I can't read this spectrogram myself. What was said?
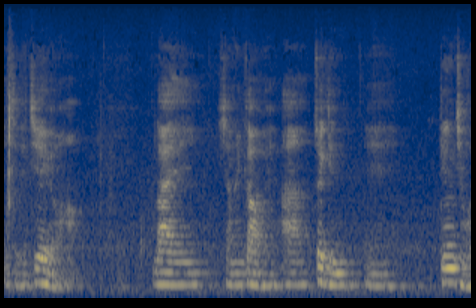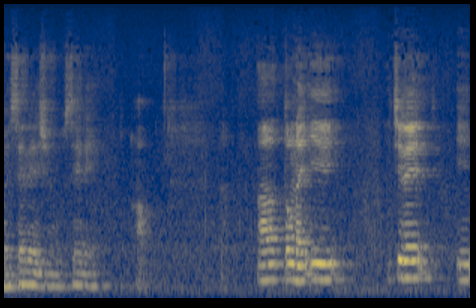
一个借友吼，来相连教会啊。最近诶，顶一回洗礼时有洗礼，吼。啊，当然伊，即个伊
